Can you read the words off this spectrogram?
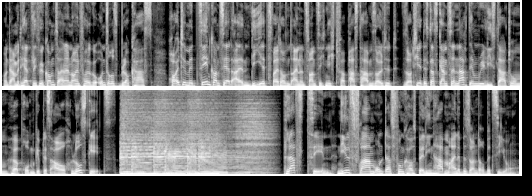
Und damit herzlich willkommen zu einer neuen Folge unseres Blogcasts. Heute mit 10 Konzertalben, die ihr 2021 nicht verpasst haben solltet. Sortiert ist das Ganze nach dem Release-Datum. Hörproben gibt es auch. Los geht's! Platz 10. Nils Frahm und das Funkhaus Berlin haben eine besondere Beziehung.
